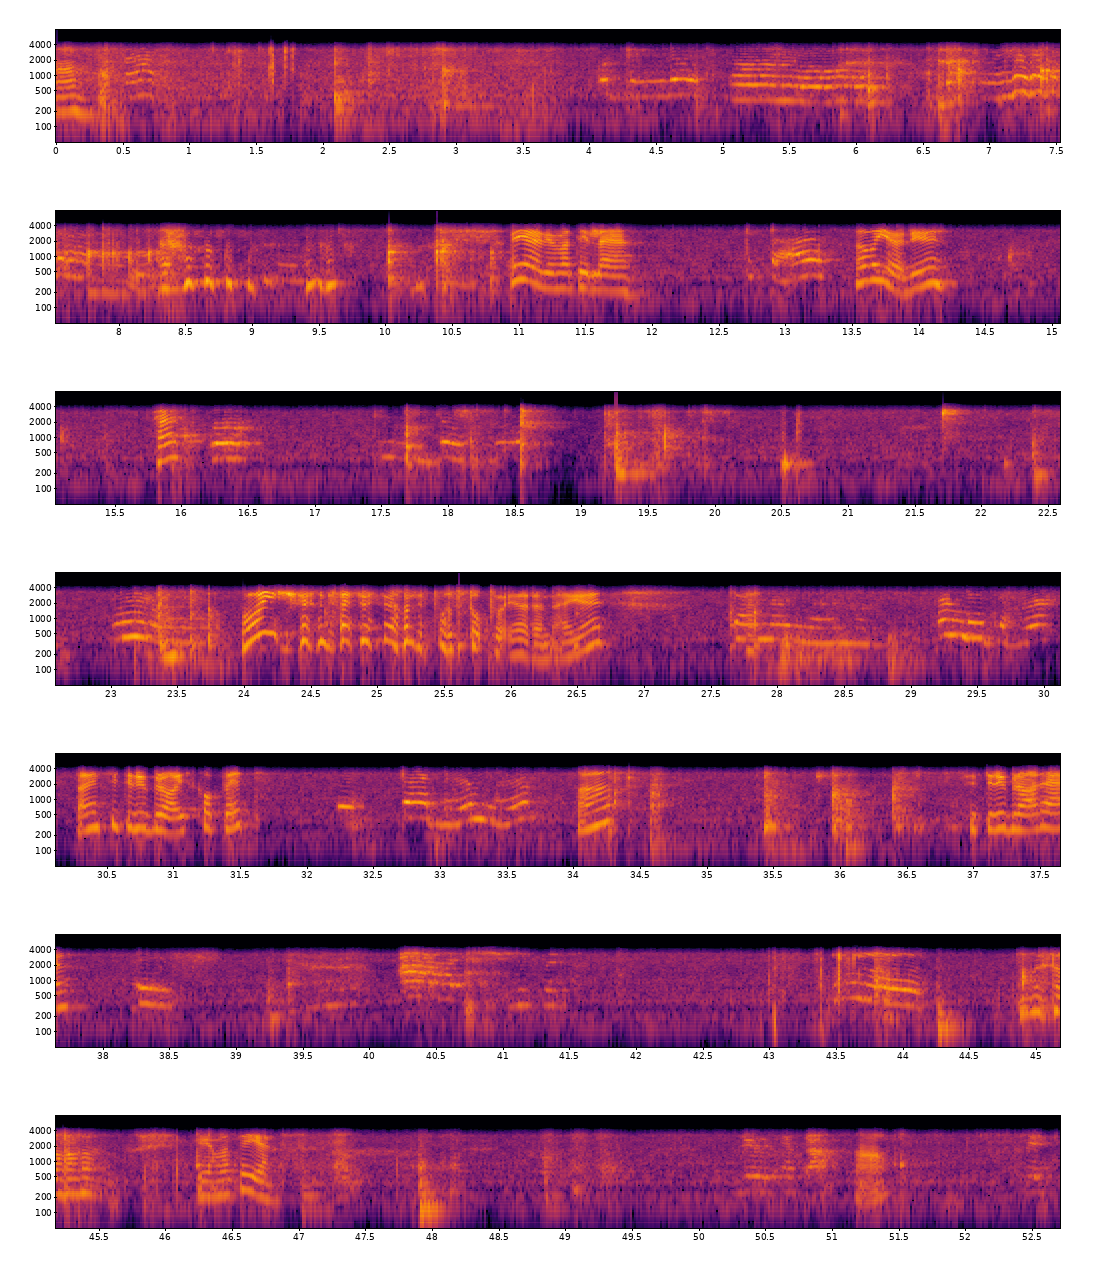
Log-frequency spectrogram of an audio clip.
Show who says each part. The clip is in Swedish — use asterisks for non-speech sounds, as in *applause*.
Speaker 1: Ja. *laughs* vad gör du Matilda? Ja, vad gör du? Här? Oj, *laughs* där håller på att stå på öronen ju. Ja, sitter du bra i skåpet? Ja? Sitter du bra där? Ja, det kan man säga.
Speaker 2: Du Petra,
Speaker 1: Ja.
Speaker 2: vet,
